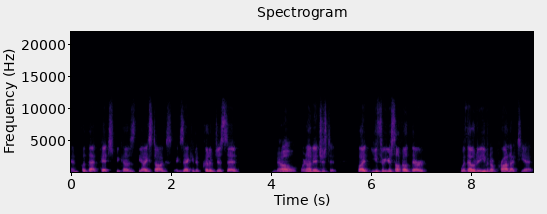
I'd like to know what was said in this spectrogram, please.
and put that pitch because the ice dogs executive could have just said no we're not interested. But you threw yourself out there without even a product yet.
